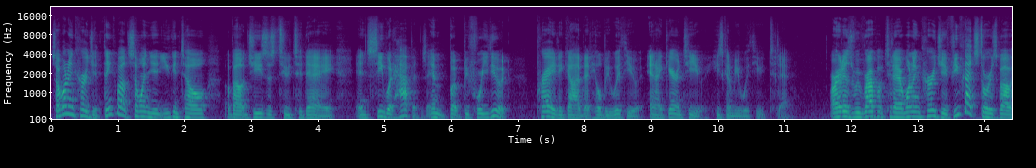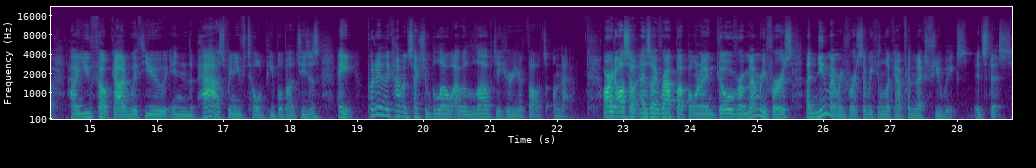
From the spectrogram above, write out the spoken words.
So I want to encourage you think about someone you, you can tell about Jesus to today and see what happens. And but before you do it, pray to God that He'll be with you, and I guarantee you, He's going to be with you today. All right, as we wrap up today, I want to encourage you if you've got stories about how you felt God with you in the past when you've told people about Jesus, hey, put it in the comment section below. I would love to hear your thoughts on that. All right, also, as I wrap up, I want to go over a memory verse, a new memory verse that we can look at for the next few weeks. It's this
